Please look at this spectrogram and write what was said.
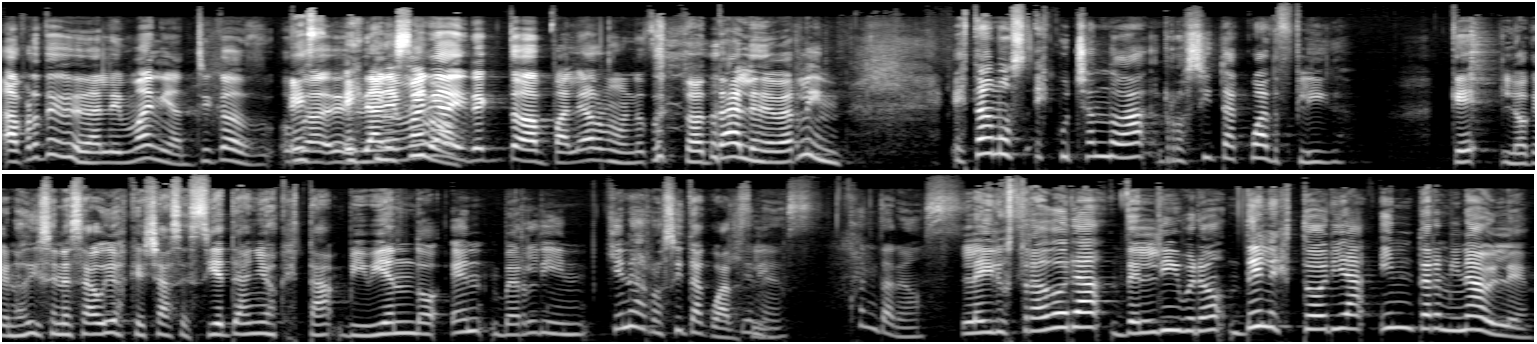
Aparte desde Alemania, chicos. O Es sea, desde exclusivo. Alemania directo a Palermo, no sé. Total, desde Berlín. Estábamos escuchando a Rosita Quadflig, que lo que nos dice en ese audio es que ya hace siete años que está viviendo en Berlín. ¿Quién es Rosita Quadflig? ¿Quién es? Cuéntanos. La ilustradora del libro de la historia interminable.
